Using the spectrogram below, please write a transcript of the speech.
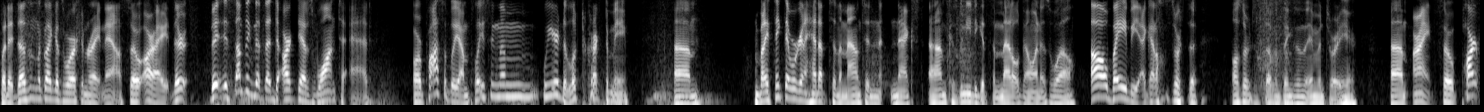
but it doesn't look like it's working right now. So, all right, there, there it's something that the ARK devs want to add, or possibly I'm placing them weird. It looked correct to me. Um, but I think that we're gonna head up to the mountain next, um, because we need to get some metal going as well. Oh baby, I got all sorts of all sorts of stuff and things in the inventory here. Um, all right, so part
